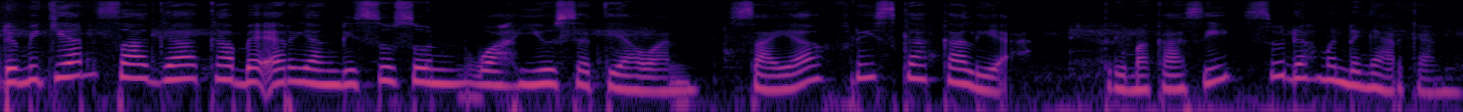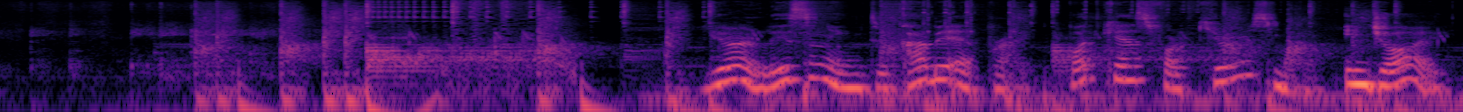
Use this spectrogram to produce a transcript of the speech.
Demikian saga KBR yang disusun Wahyu Setiawan. Saya Friska Kalia. Terima kasih sudah mendengarkan. You're listening to KBR Pride, podcast for curious mind. Enjoy!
